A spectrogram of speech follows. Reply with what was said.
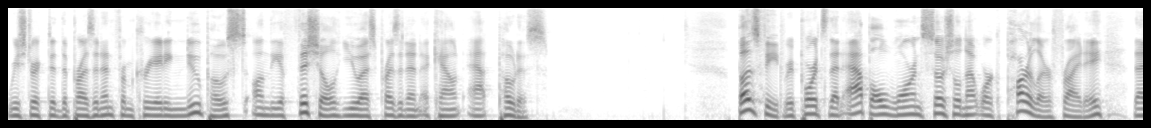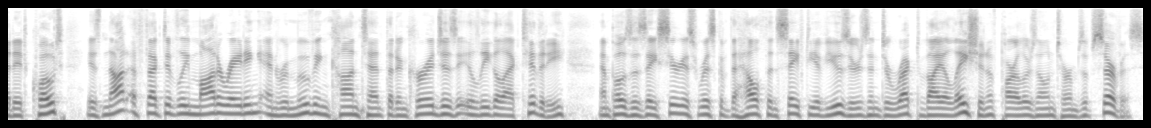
restricted the president from creating new posts on the official U.S. president account at POTUS. BuzzFeed reports that Apple warned social network Parler Friday that it, quote, is not effectively moderating and removing content that encourages illegal activity and poses a serious risk of the health and safety of users in direct violation of Parler's own terms of service.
